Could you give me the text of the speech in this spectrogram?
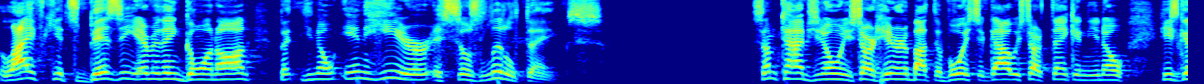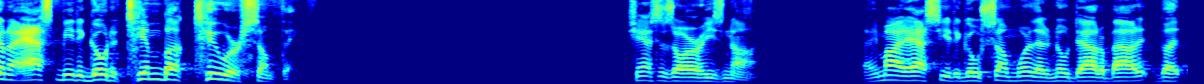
life gets busy, everything going on, but you know, in here, it's those little things. Sometimes, you know, when you start hearing about the voice of God, we start thinking, you know, He's going to ask me to go to Timbuktu or something. Chances are he's not. Now, he might ask you to go somewhere, there's no doubt about it, but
